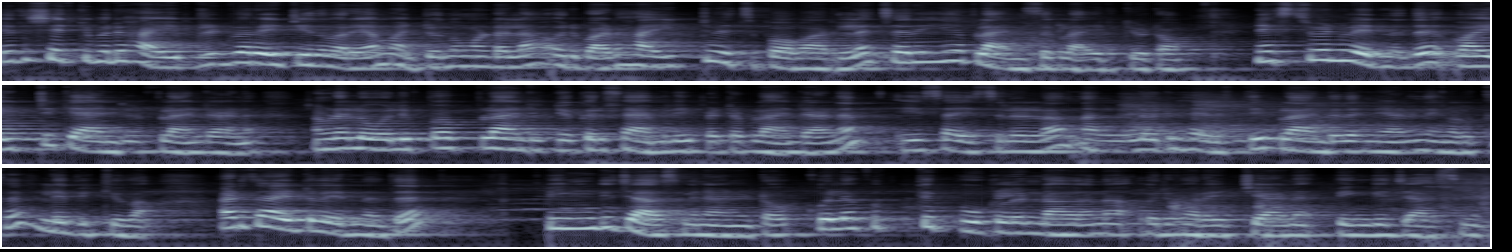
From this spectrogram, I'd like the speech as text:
ഇത് ശരിക്കും ഒരു ഹൈബ്രിഡ് വെറൈറ്റി എന്ന് പറയാം. മറ്റൊന്നും കൊണ്ടല്ല ഒരുപാട് ഹൈറ്റ് വെച്ച് പോകാറില്ല ചെറിയ പ്ലാന്റ്സുകളായിരിക്കും കേട്ടോ നെക്സ്റ്റ് വൺ വരുന്നത് വൈറ്റ് കാൻഡിൽ പ്ലാന്റ് ആണ്. നമ്മുടെ ലോലിപ്പോപ്പ് പ്ലാന്റിന്റെ ഒക്കെ ഒരു ഫാമിലിയിൽപ്പെട്ട പ്ലാന്റ് ആണ്. ഈ സൈസിലുള്ള നല്ലൊരു ഹെൽത്തി പ്ലാന്റ് തന്നെയാണ് നിങ്ങൾക്ക് ലഭിക്കുക. അടുത്തായിട്ട് വരുന്നത് പിങ്ക് ജാസ്മിൻ ആണ് കേട്ടോ കുലകുത്തി പൂക്കൾ ഉണ്ടാകുന്ന ഒരു വെറൈറ്റിയാണ് പിങ്ക് ജാസ്മിൻ.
